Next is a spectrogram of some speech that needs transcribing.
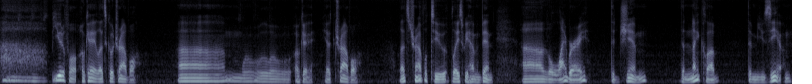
Beautiful. Okay, let's go travel. Um. whoa, whoa, whoa. Okay. Yeah, travel. Let's travel to a place we haven't been. Uh, the library, the gym, the nightclub, the museum.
